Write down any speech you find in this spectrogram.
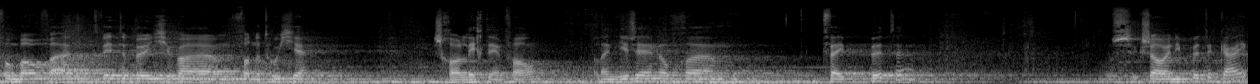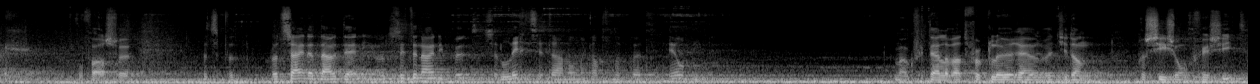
van boven uit het witte puntje van, van het hoedje. is gewoon lichtinval. Alleen hier zijn nog ehm, twee putten. Dus ik zal in die putten kijken. Of als we. Wat, wat, wat zijn dat nou, Danny? Wat zit er nou in die put? Dus het licht zit aan de onderkant van de put, heel diep. Ik mag ook vertellen wat voor kleuren en wat je dan precies ongeveer ziet.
